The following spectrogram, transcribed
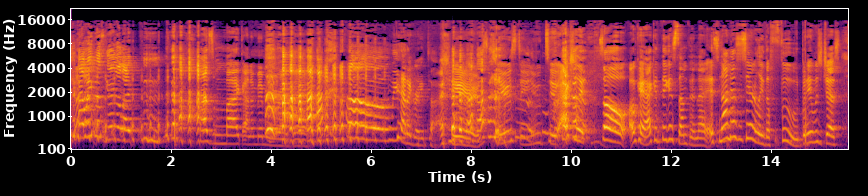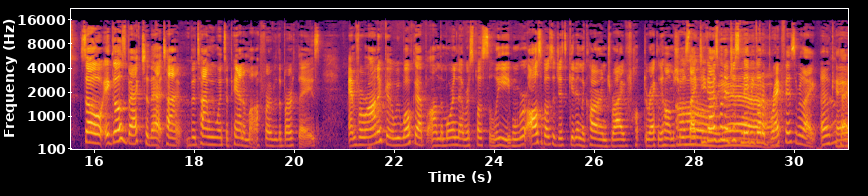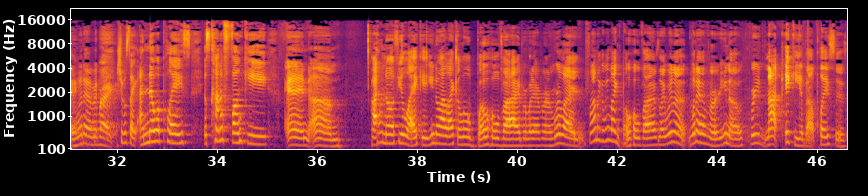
And we just giggle like, That's my kind of memory right there. oh, we had a great time. Cheers. Cheers to you too. Actually, so okay, I can think of something that it's not necessarily the food, but it was just so it goes back to that time, the time we went to Panama for the birthdays. And Veronica, we woke up on the morning that we're supposed to leave, and we are all supposed to just get in the car and drive directly home. She was like, "Do you guys Oh, want to just maybe go to breakfast?" And we're like, "Okay, Okay, whatever." right. She was like, "I know a place. It's kind of funky, and um, I don't know if you like it. You know, I like a little boho vibe or whatever." And we're like, "Veronica, we like boho vibes. Like, we're not whatever. You know, we're not picky about places."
